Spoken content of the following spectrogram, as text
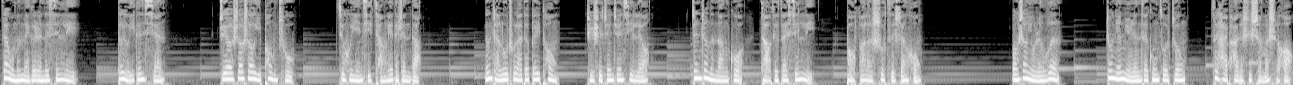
在我们每个人的心里，都有一根弦，只要稍稍一碰触。就会引起强烈的震荡。能展露出来的悲痛，只是涓涓细流；真正的难过，早就在心里爆发了数次山洪。网上有人问：中年女人在工作中最害怕的是什么时候？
